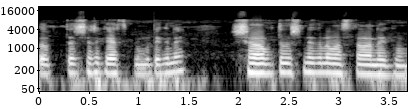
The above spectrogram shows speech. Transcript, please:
প্রত্যাশার কাজ মতো এখানে সব তো উষ্ণ করলাম। আসসালামু আলাইকুম।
